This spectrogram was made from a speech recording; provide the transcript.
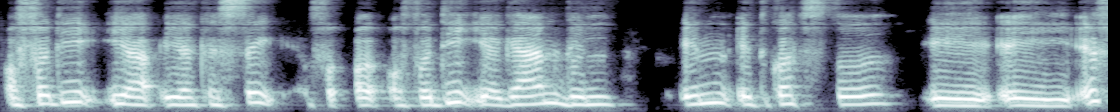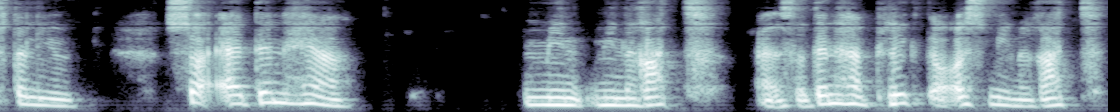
Og fordi jeg, jeg kan se, for, og, og fordi jeg gerne vil ende et godt sted øh, i efterlivet, så er den her min, min ret. Altså, den her pligt er også min ret.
